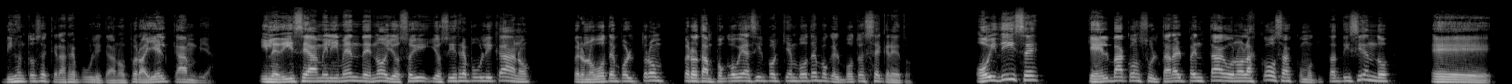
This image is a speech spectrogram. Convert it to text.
dijo entonces que era republicano, pero ahí él cambia y le dice a Mili Méndez, no, yo soy, yo soy republicano, pero no voté por Trump, pero tampoco voy a decir por quién voté porque el voto es secreto. Hoy dice que él va a consultar al Pentágono las cosas, como tú estás diciendo, eh,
